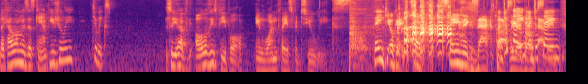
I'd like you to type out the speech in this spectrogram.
Like, how long is this camp usually? Two weeks. So you have all of these people in one place for two weeks. Thank you. Okay, so same exact thought. I'm just saying. I'm just having. saying.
